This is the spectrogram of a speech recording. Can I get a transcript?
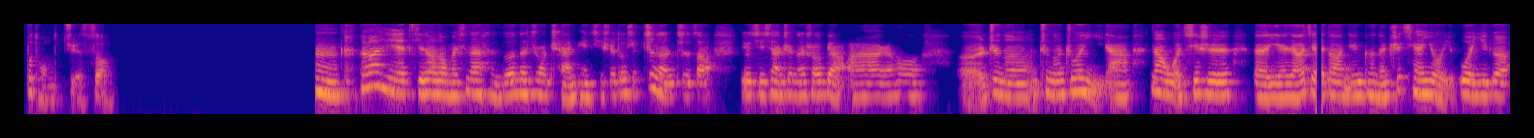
不同的角色。嗯，刚刚你也提到了，我们现在很多的这种产品其实都是智能制造，尤其像智能手表啊，然后呃智能智能桌椅啊。那我其实呃也了解到，您可能之前有过一个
